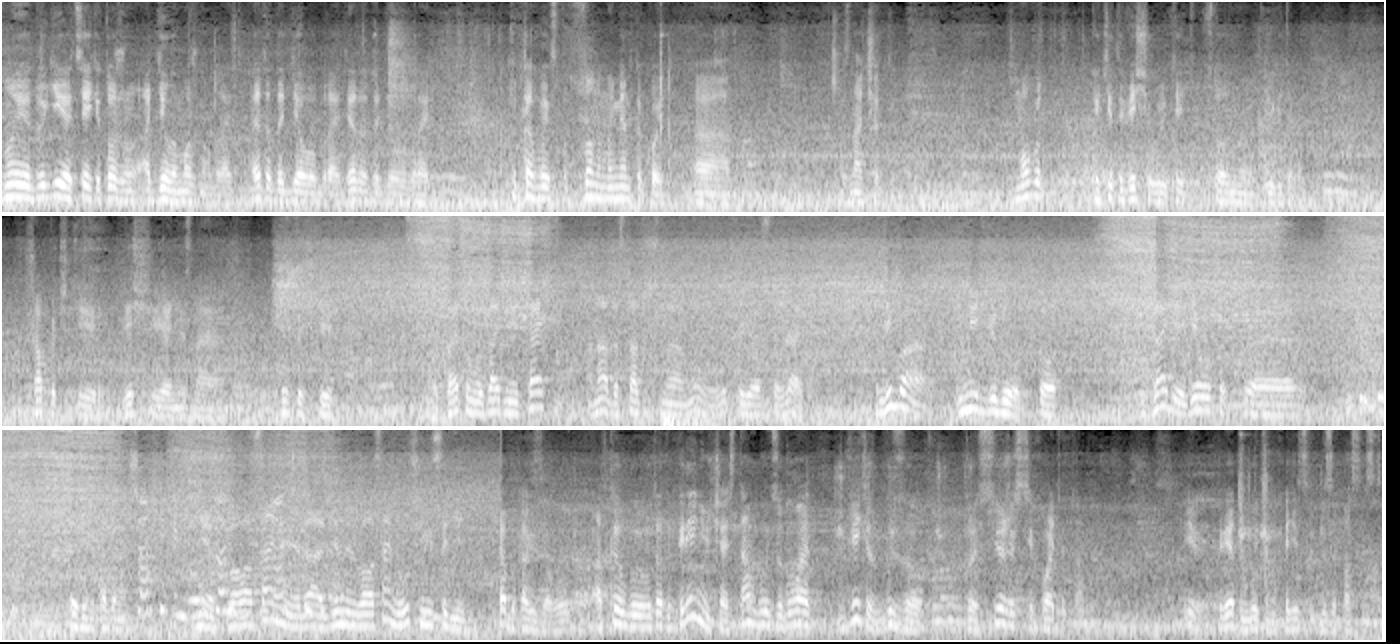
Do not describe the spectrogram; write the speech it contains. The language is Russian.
Ну и другие отсеки тоже, отделы можно убрать. Этот отдел убрать, этот отдел убрать. Тут как бы эксплуатационный момент какой? Э, Значит, могут какие-то вещи улететь в сторону двигателя. Шапочки, вещи, я не знаю, курточки. Вот поэтому задняя часть, она достаточно, ну, лучше ее оставлять. Либо иметь в виду, что сзади девушек э, с этими, как она, нет, с волосами да, длинными волосами лучше не садить. Я бы как сделал? Открыл бы вот эту переднюю часть, там будет задувать ветер, будь здоров. То есть свежести хватит там. И при этом будете находиться в безопасности.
